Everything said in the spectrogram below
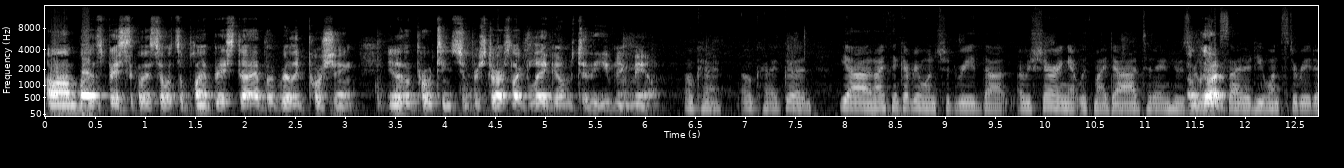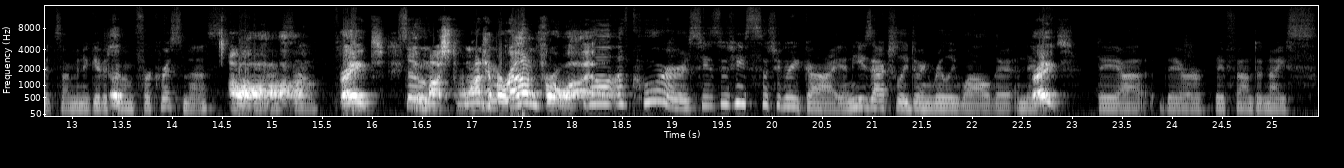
Um, but it's basically so it's a plant based diet, but really pushing you know the protein superstars like legumes to the evening meal. Okay. Okay. Good. Yeah, and I think everyone should read that. I was sharing it with my dad today, and he was Oh, really good. excited. He wants to read it, so I'm going to give it Good. to him for Christmas. Oh, so. great! So- you must want him around for a while. Well, of course, he's he's such a great guy, and he's actually doing really well. There, and they Great. they uh they are they found a nice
